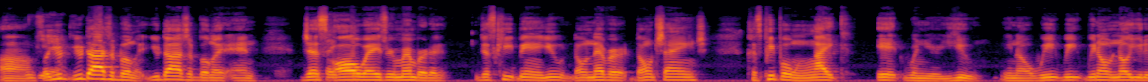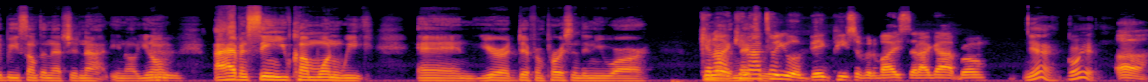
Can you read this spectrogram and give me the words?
Um, so you Yeah. you dodge a bullet. You dodge a bullet, and just Thank you. always remember to just keep being you. Don't never don't change, because people like it when you're you. You know, we we we don't know you to be something that you're not. You know, you don't. Mm. I haven't seen you come one week and you're a different person than you are. Can know, I can I week. tell you a big piece of advice that I got, bro? Yeah, go ahead. Uh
